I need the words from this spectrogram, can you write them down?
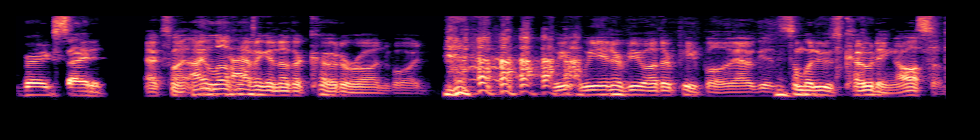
I'm very excited. Excellent. I love having another coder on board. we, we interview other people. Someone who's coding. Awesome.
